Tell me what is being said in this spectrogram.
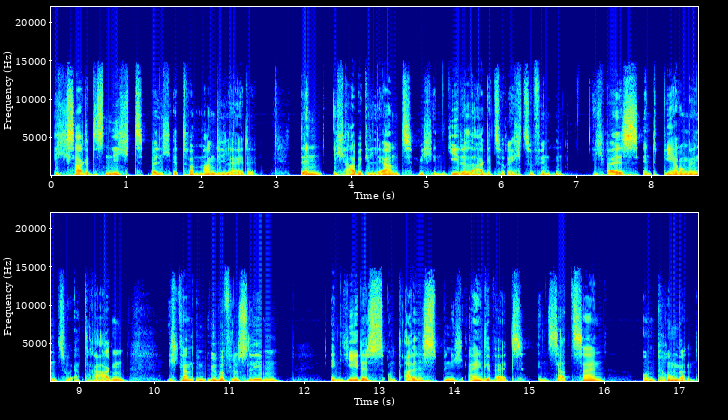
ich sage das nicht, weil ich etwa Mangel leide, denn ich habe gelernt, mich in jeder Lage zurechtzufinden. Ich weiß, Entbehrungen zu ertragen. Ich kann im Überfluss leben. In jedes und alles bin ich eingeweiht. In Sattsein und Hungern.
